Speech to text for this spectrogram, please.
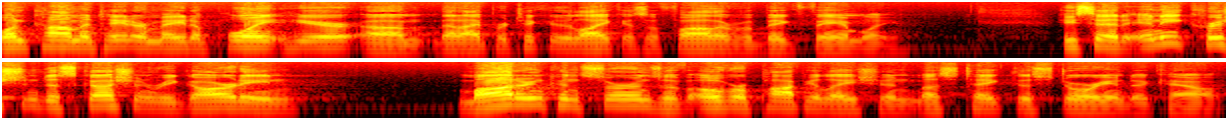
One commentator made a point here um, that I particularly like as a father of a big family. He said, Any Christian discussion regarding modern concerns of overpopulation must take this story into account.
